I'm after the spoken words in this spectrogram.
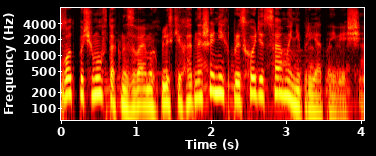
Вот почему в так называемых близких отношениях происходят самые неприятные вещи.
